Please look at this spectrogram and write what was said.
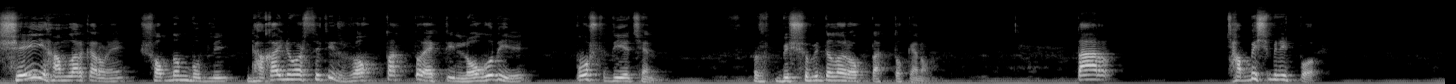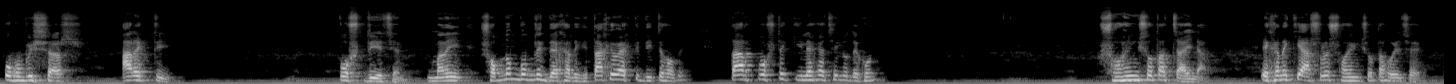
সেই হামলার কারণে শবনম বুবলি ঢাকা ইউনিভার্সিটির রক্তাক্ত একটি লগো দিয়ে পোস্ট দিয়েছেন। বিশ্ববিদ্যালয় রক্তাক্ত কেন? তার ২৬ মিনিট পর উপবিশ্বাস আরেকটি পোস্ট দিয়েছেন। মানে শবনম বুবলির দেখা দেখি, তাকেও একটি দিতে হবে। তার পোস্টে কী লেখা ছিল দেখুন? সহিংসতা চাই না এখানে কি আসলে সহিংসতা হয়েছে?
